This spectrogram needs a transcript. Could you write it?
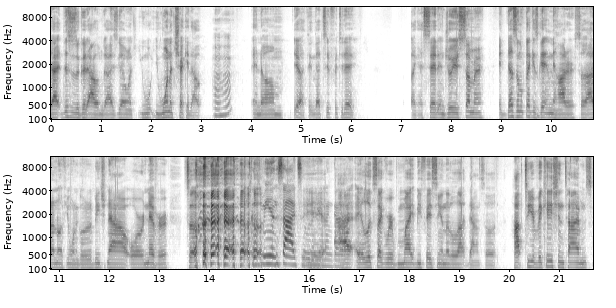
That this is a good album, guys. You want you you want to check it out. Mm-hmm. And um, yeah, I think that's it for today. Like I said, enjoy your summer. It doesn't look like it's getting any hotter, so I don't know if you want to go to the beach now or never. So Cause me inside soon again. And God. I, it looks like we might be facing another lockdown. So hop to your vacation times,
